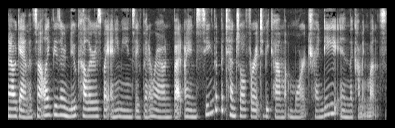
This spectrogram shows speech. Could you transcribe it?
Now, again, it's not like these are new colors by any means, they've been around, but I am seeing the potential for it to become more trendy in the coming months.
